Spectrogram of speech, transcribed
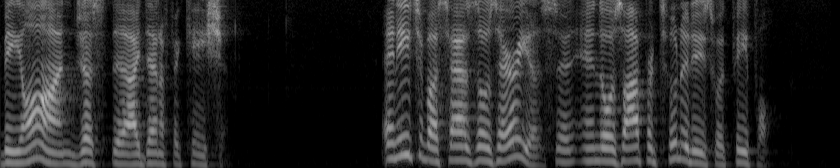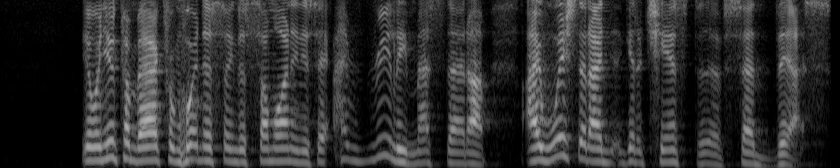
beyond just the identification. And each of us has those areas and, and those opportunities with people. You know, when you come back from witnessing to someone and you say, I really messed that up. I wish that I'd get a chance to have said this.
